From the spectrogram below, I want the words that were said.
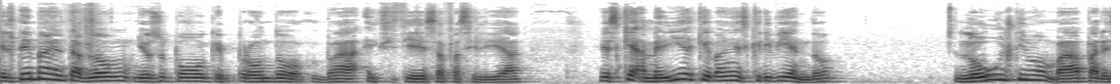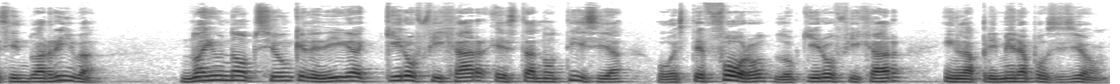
El tema del tablón, yo supongo que pronto va a existir esa facilidad, es que a medida que van escribiendo, lo último va apareciendo arriba. No hay una opción que le diga quiero fijar esta noticia o este foro lo quiero fijar en la primera posición.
